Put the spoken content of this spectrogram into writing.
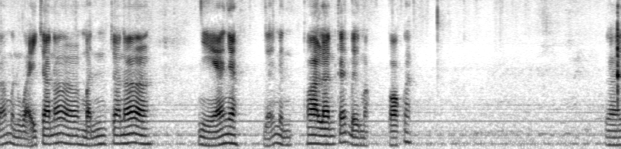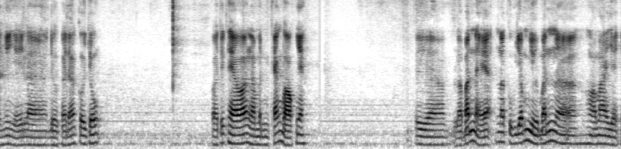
Đó, mình quậy cho nó mịn, cho nó nhẹ nha, để mình thoa lên cái bề mặt bột á rồi, như vậy là được rồi đó, cô chú. Và tiếp theo là mình cán bột nha. Thì à, là bánh này nó cũng giống như bánh à, hoa mai vậy,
